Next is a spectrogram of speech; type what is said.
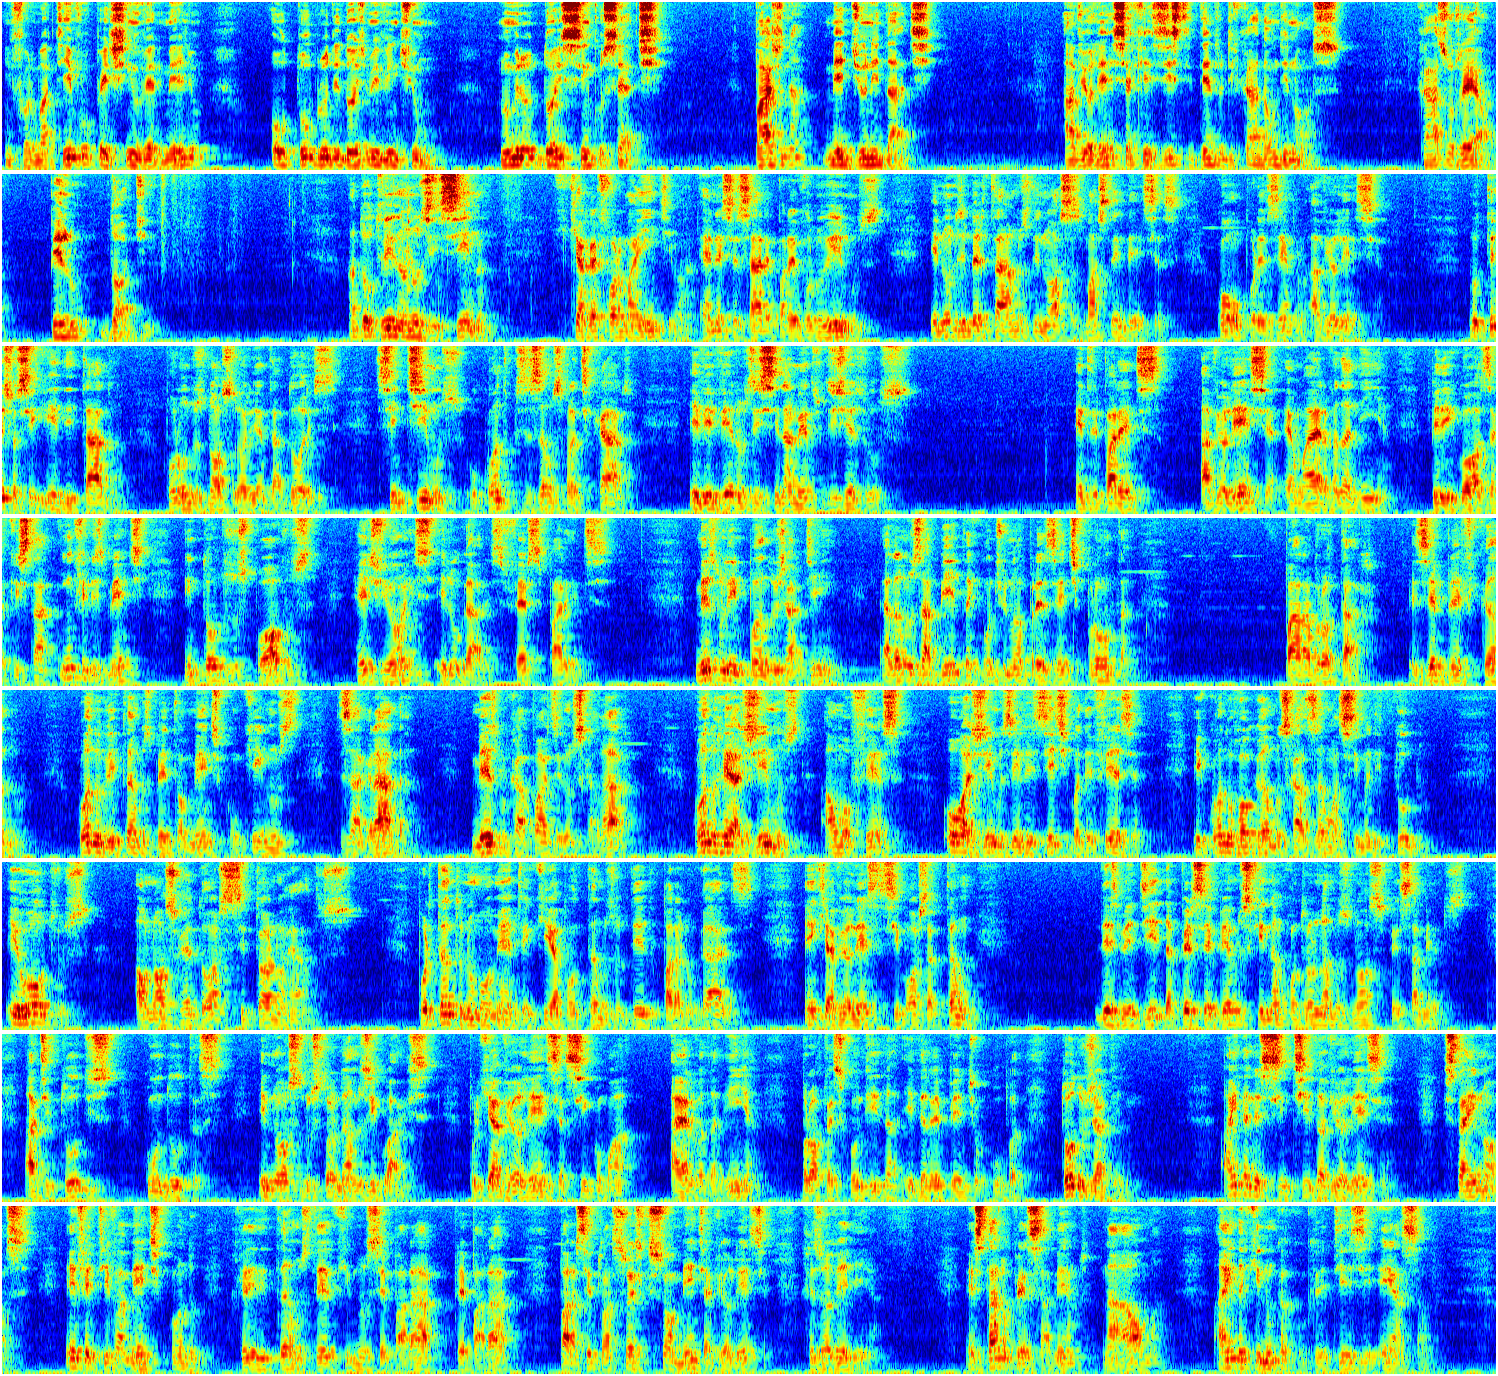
Informativo Peixinho Vermelho, outubro de 2021, número 257. Página Mediunidade. A violência que existe dentro de cada um de nós. Caso real, pelo Dodge. A doutrina nos ensina que a reforma íntima é necessária para evoluirmos e nos libertarmos de nossas más tendências, como, por exemplo, a violência. No texto a seguir, ditado por um dos nossos orientadores, sentimos o quanto precisamos praticar e viver os ensinamentos de Jesus. Entre parênteses, a violência é uma erva daninha, perigosa que está, infelizmente, em todos os povos, regiões e lugares. Feche parênteses. Mesmo limpando o jardim, ela nos habita e continua presente, pronta para brotar exemplificando. Quando gritamos mentalmente com quem nos desagrada, mesmo capaz de nos calar, quando reagimos a uma ofensa ou agimos em legítima defesa, e quando rogamos razão acima de tudo, e outros ao nosso redor se tornam errados. Portanto, no momento em que apontamos o dedo para lugares em que a violência se mostra tão desmedida, percebemos que não controlamos nossos pensamentos, atitudes, condutas, e nós nos tornamos iguais, porque a violência, assim como a, a erva daninha, brota escondida e de repente ocupa todo o jardim. Ainda nesse sentido, a violência está em nós. Efetivamente, quando acreditamos ter que nos separar, preparar para situações que somente a violência resolveria está no pensamento, na alma, ainda que nunca concretize em ação.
